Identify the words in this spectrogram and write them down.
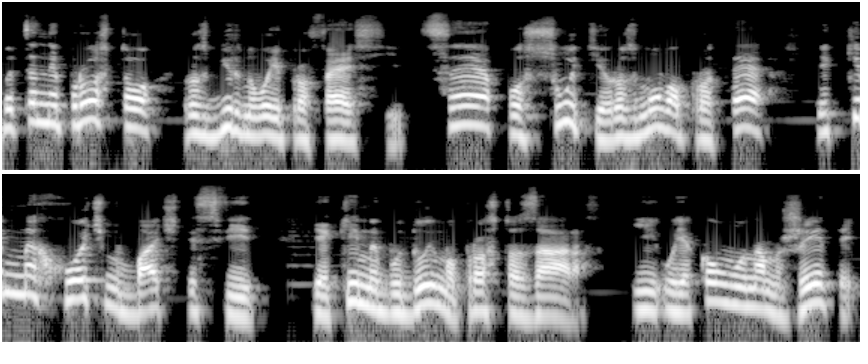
Бо це не просто розбір нової професії, це по суті розмова про те, яким ми хочемо бачити світ, який ми будуємо просто зараз, і у якому нам жити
